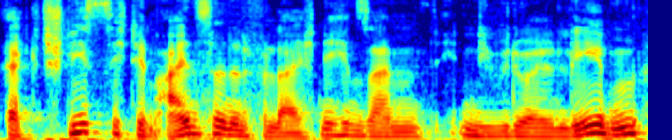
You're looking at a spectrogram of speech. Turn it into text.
erschließt sich dem Einzelnen vielleicht nicht in seinem individuellen Leben,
